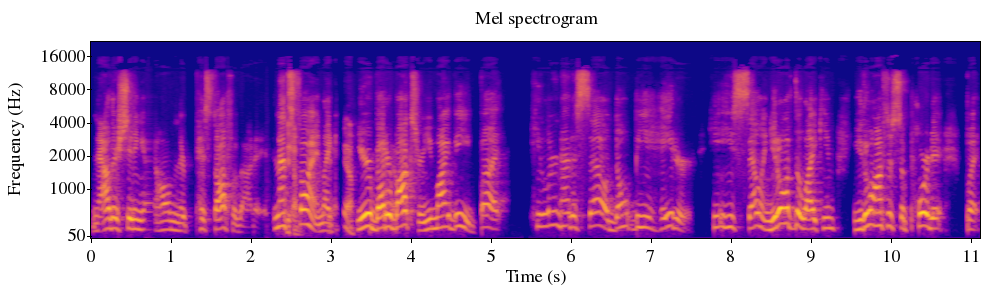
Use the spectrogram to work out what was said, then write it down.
Now they're sitting at home and they're pissed off about it. And that's yeah. fine. Like yeah. you're a better boxer, you might be, but he learned how to sell. Don't be a hater. He, he's selling. You don't have to like him. You don't have to support it. But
